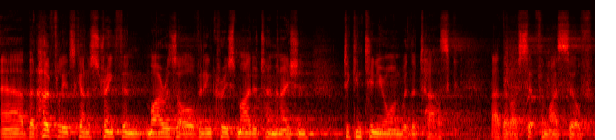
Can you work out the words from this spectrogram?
Uh, but hopefully, it's going to strengthen my resolve and increase my determination to continue on with the task uh, that I set for myself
